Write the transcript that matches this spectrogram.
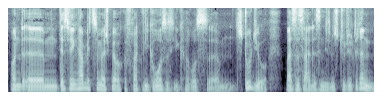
Und ähm, deswegen habe ich zum Beispiel auch gefragt, wie groß ist Icarus ähm, Studio? Was ist alles in diesem Studio drin?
